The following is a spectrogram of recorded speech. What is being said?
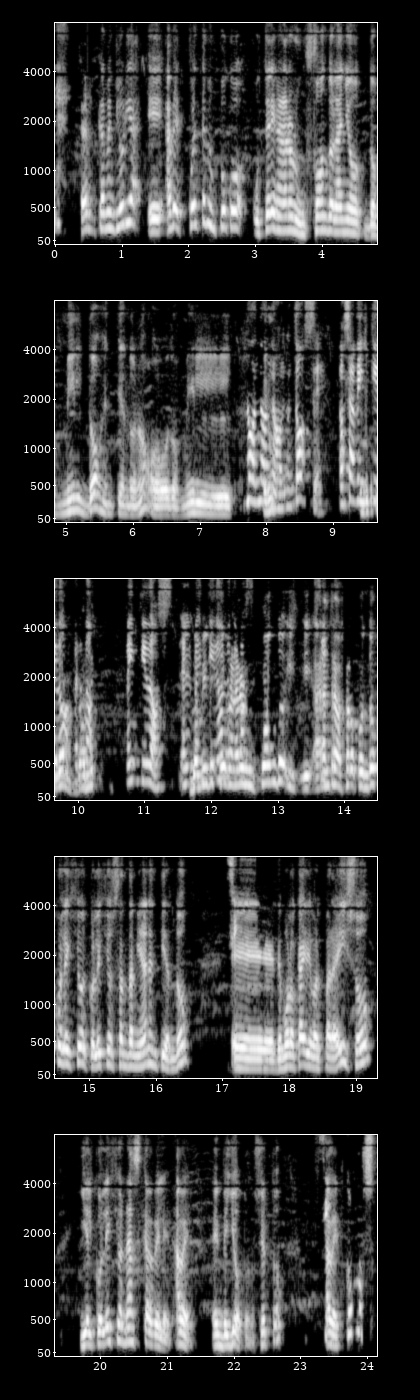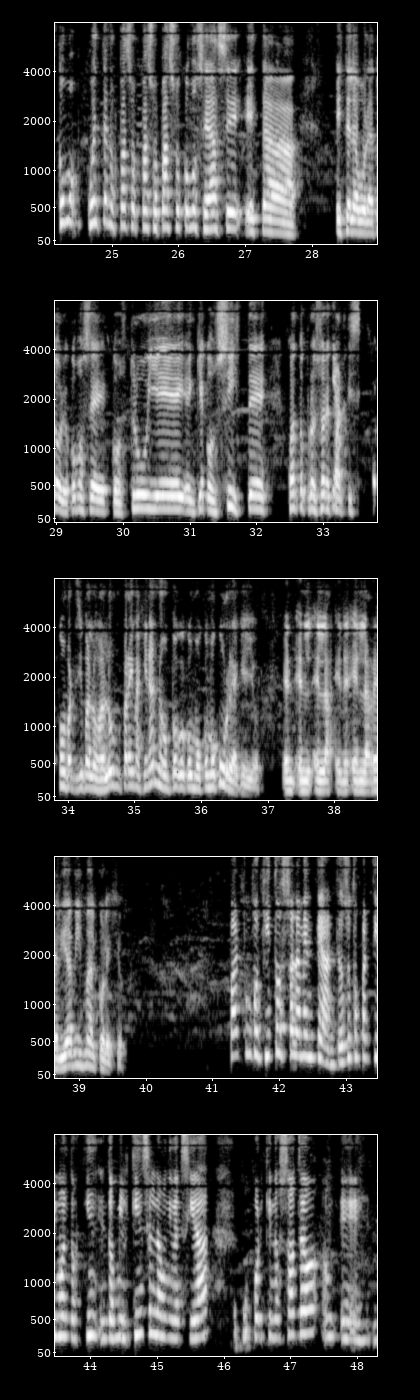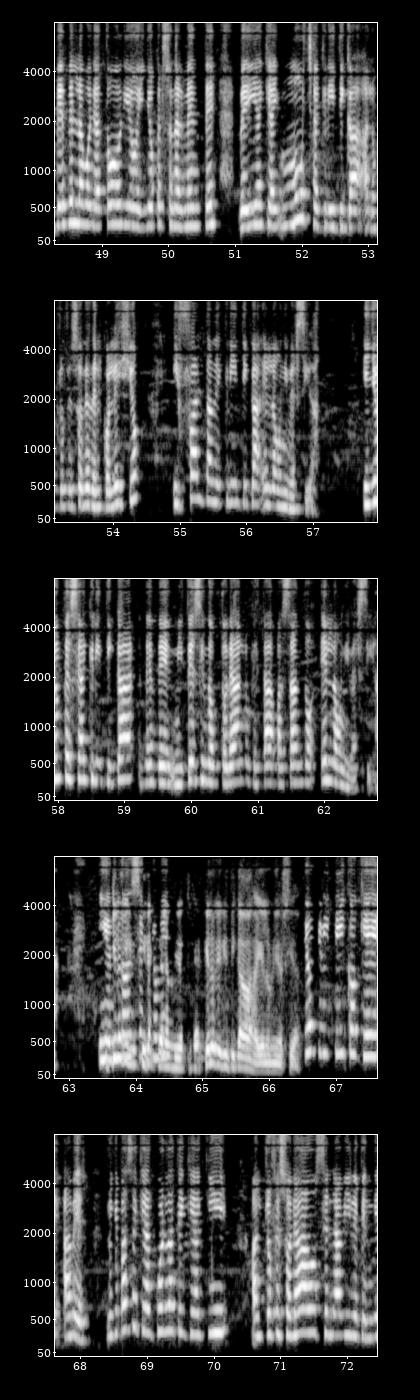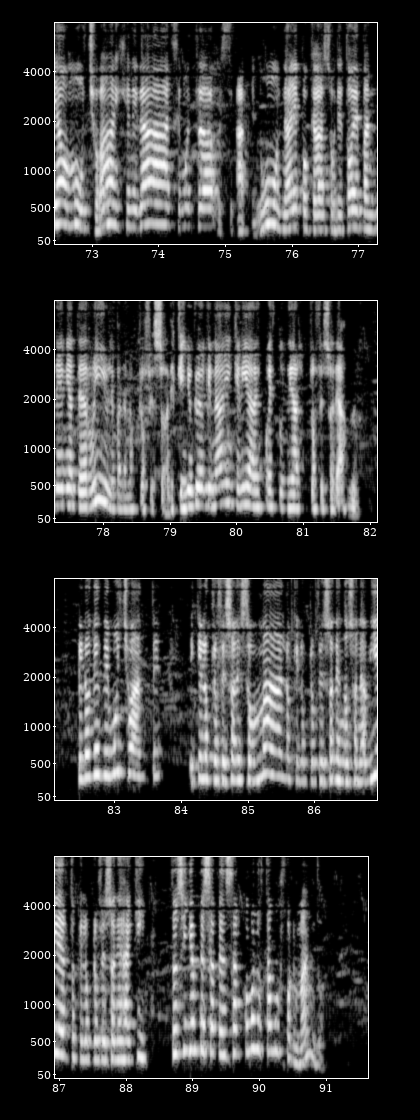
Carmen Gloria, eh, a ver, cuéntame un poco, ustedes ganaron un fondo el año 2002, entiendo, ¿no? O 2000... No, no, no, 12, o sea, 22, perdón. 22. El 2022 ganaron un fondo y, han trabajado con dos colegios, el Colegio San Damián, entiendo, eh, de Molokai de Valparaíso, y el Colegio Nazca Belén. A ver, en Belloto, ¿no es cierto? A ver, ¿cómo, cómo, cuéntanos paso, paso a paso cómo se hace esta, este laboratorio, cómo se construye, en qué consiste, cuántos profesores participan, cómo participan los alumnos, para imaginarnos un poco cómo, cómo ocurre aquello en, en, la, en la realidad misma del colegio parto un poquito solamente antes. Nosotros partimos en 2015 en la universidad porque nosotros eh, desde el laboratorio y yo personalmente veía que hay mucha crítica a los profesores del colegio y falta de crítica en la universidad. Y yo empecé a criticar desde mi tesis doctoral lo que estaba pasando en la universidad. Y, entonces, ¿Qué es lo que criticabas ahí en la universidad? Yo critico que, a ver, lo que pasa es que acuérdate que aquí al profesorado se le ha vilipendiado mucho, ¿ah? en general se muestra ah, en una época, sobre todo de pandemia, terrible para los profesores, que yo creo que nadie quería después estudiar profesorado. Pero desde mucho antes, es que los profesores son malos, que los profesores no son abiertos, que los profesores aquí. Entonces yo empecé a pensar cómo lo estamos formando.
